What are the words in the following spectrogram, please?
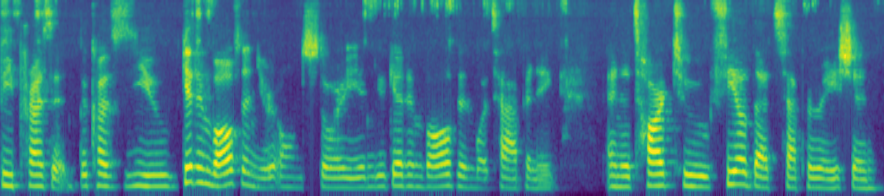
be present because you get involved in your own story and you get involved in what's happening and it's hard to feel that separation.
